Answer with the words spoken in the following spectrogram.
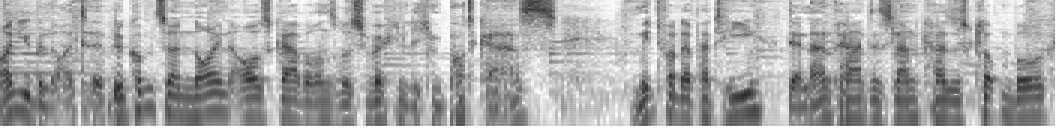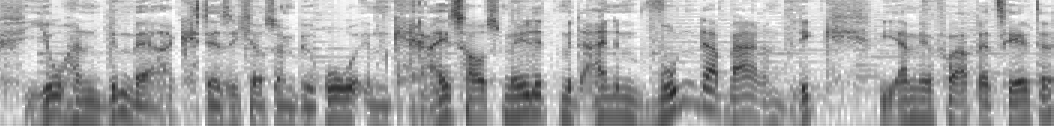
Moin, liebe Leute. Willkommen zur neuen Ausgabe unseres wöchentlichen Podcasts. Mit von der Partie der Landrat des Landkreises Kloppenburg, Johann Wimberg, der sich aus seinem Büro im Kreishaus meldet mit einem wunderbaren Blick, wie er mir vorab erzählte,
